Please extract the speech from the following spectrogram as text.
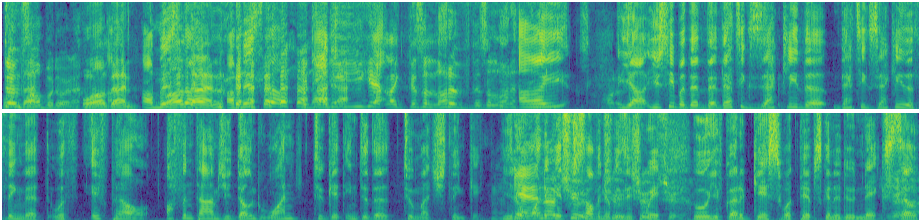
Don't well sell done. Well done. I messed well up. done. I messed up. But you, you get like there's a lot of there's a lot of I thinking. There's a lot of- yeah, you see, but that, that, that's exactly the that's exactly the thing that with FPL, oftentimes you don't want to get into the too much thinking. Mm. You don't Yeah, want to no, get true, yourself in a position true, where true. oh, you've got to guess what Pep's going to do next. so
